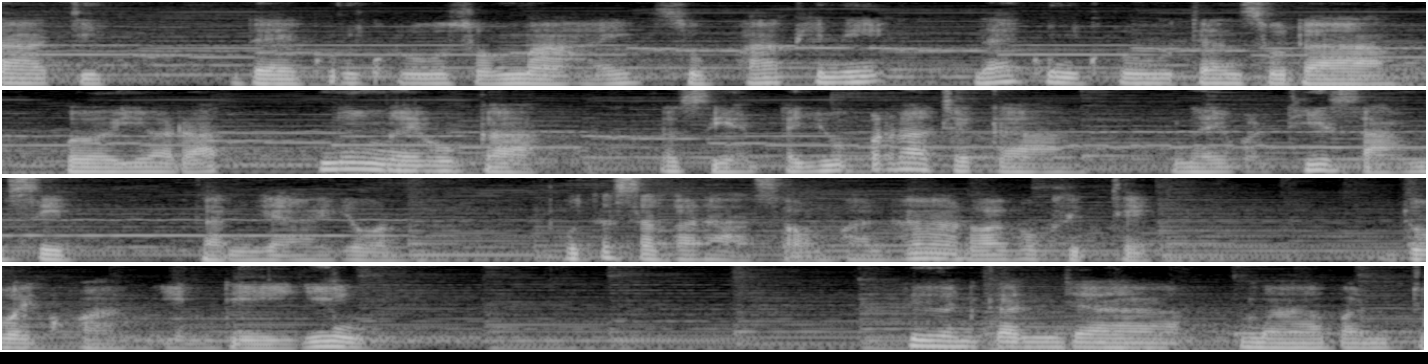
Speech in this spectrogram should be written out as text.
ตาจิต แด่คุณครูสมหมาย สุภาพินิ และคุณครูจันสุดาเปยยรัตเนื่องในโอกาสเกษียณอายุราชการในวันที่ 30 กันยายน พุทธศักราช 2567 ด้วยความยินดียิ่ง ดือนกันยามาบรรจ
